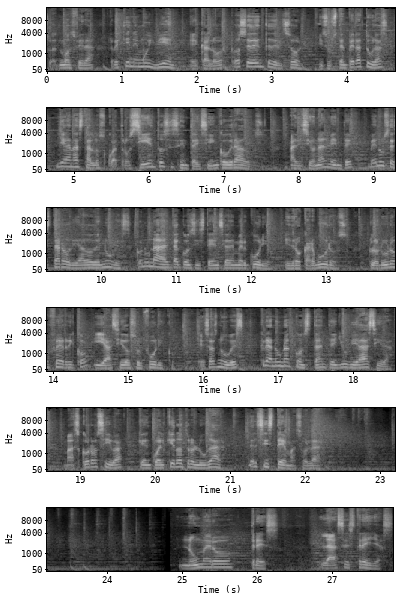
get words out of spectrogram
Su atmósfera retiene muy bien el calor procedente del Sol y sus temperaturas llegan hasta los 465 grados. Adicionalmente, Venus está rodeado de nubes con una alta consistencia de mercurio, hidrocarburos, cloruro férrico y ácido sulfúrico. Esas nubes crean una constante lluvia ácida, más corrosiva que en cualquier otro lugar del sistema solar. Número 3. Las estrellas.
